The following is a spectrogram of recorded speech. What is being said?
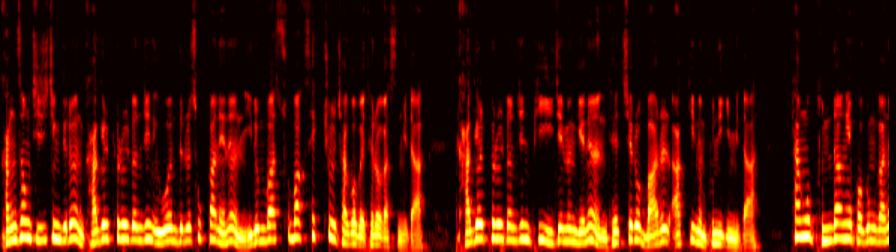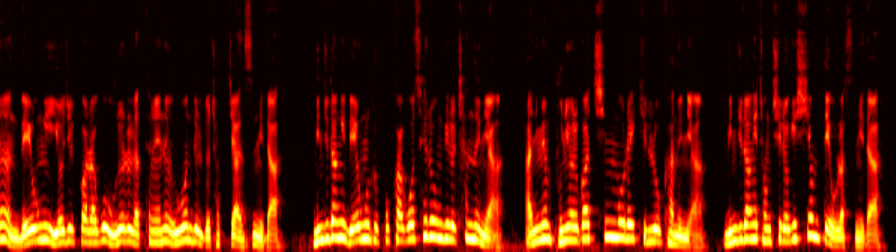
강성 지지층들은 가결표를 던진 의원들을 속가내는 이른바 수박 색출 작업에 들어갔습니다. 가결표를 던진 비이재명계는 대체로 말을 아끼는 분위기입니다. 향후 분당의 버금가는 내용이 이어질 거라고 우려를 나타내는 의원들도 적지 않습니다. 민주당이 내용을 극복하고 새로운 길을 찾느냐, 아니면 분열과 침몰의 길로 가느냐, 민주당의 정치력이 시험대에 올랐습니다.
